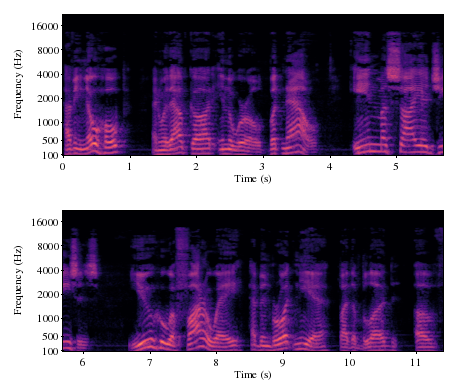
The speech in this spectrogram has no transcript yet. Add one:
having no hope and without God in the world. But now, in Messiah Jesus, you who were far away have been brought near by the blood of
